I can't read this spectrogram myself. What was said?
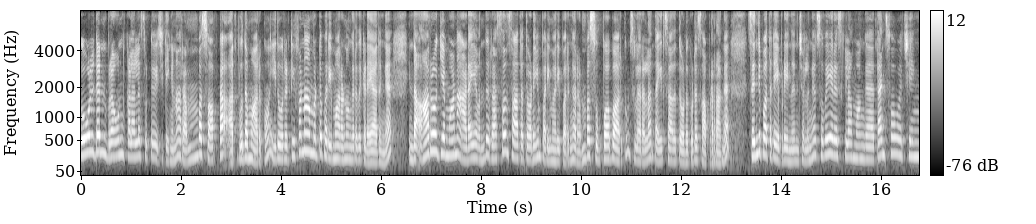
கோல்டன் ப்ரௌன் கலரில் சுட்டு வச்சிட்டிங்கன்னா ரொம்ப சாஃப்டாக அற்புதமாக இருக்கும். இது ஒரு டிஃபனாக மட்டும் பரிமாறணுங்கிறது கிடையாதுங்க. இந்த ஆரோக்கியமான அடையை வந்து ரசம் சாதத்தோடையும் பரிமாறி பாருங்கள் ரொம்ப சூப்பராக இருக்கும். சிலரெல்லாம் தயிர் சாதத்தோடு கூட சாப்பிட்றாங்க. செஞ்சு பார்த்துட்டு எப்படி இருந்துன்னு சொல்லுங்கள் சுவையை ரசிக்கலாம் வாங்க. தேங்க்ஸ் ஃபார் வாட்சிங்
